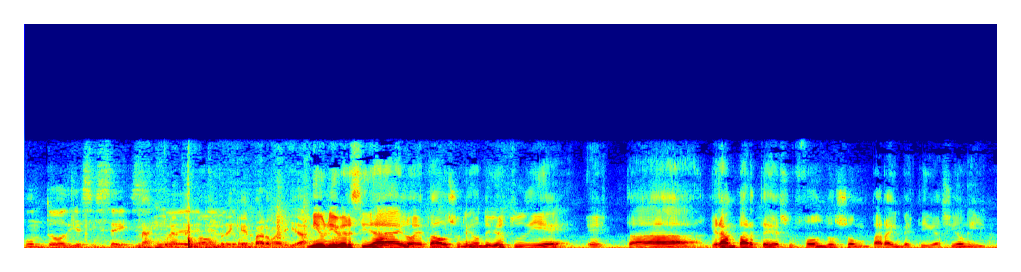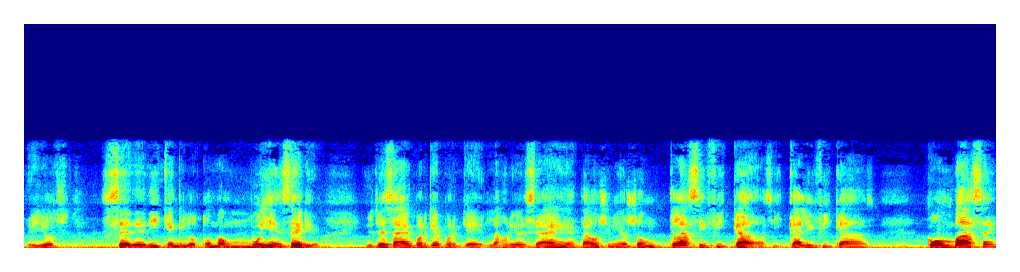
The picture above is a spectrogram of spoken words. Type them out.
punto 16. Imagínate, Fue no, el hombre, otro qué barbaridad. Mi universidad en los Estados Unidos, donde yo estudié, está gran parte de sus fondos son para investigación y ellos se dediquen y lo toman muy en serio. Y ustedes saben por qué, porque las universidades en Estados Unidos son clasificadas y calificadas con base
